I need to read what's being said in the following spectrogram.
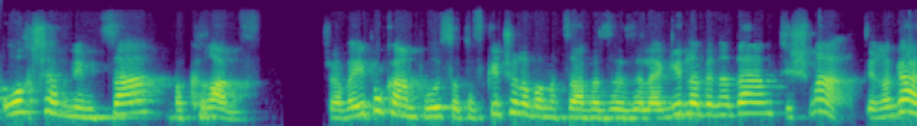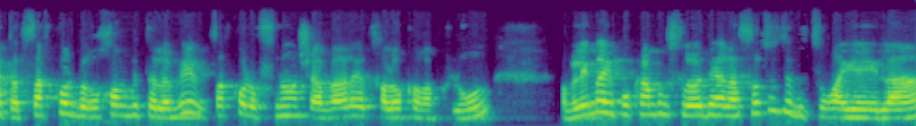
הוא עכשיו נמצא בקרב. עכשיו, ההיפוקמפוס, התפקיד שלו במצב הזה זה להגיד לבן אדם, תשמע, תירגע, אתה בסך הכל ברחוב בתל אביב, בסך הכל אופנוע שעבר לידך לא קרה כלום, אבל אם ההיפוקמפוס לא יודע לעשות את זה בצורה יעילה,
